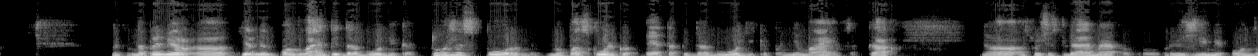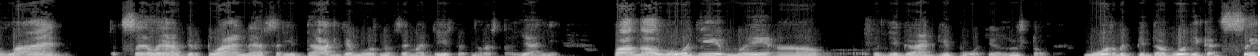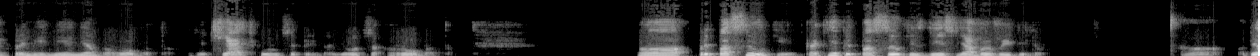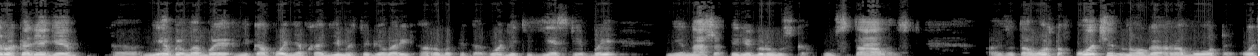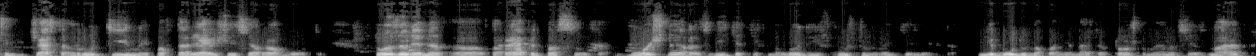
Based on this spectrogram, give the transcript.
Например, а, термин онлайн-педагогика тоже спорный, но поскольку эта педагогика понимается как а, осуществляемая в режиме онлайн, целая виртуальная среда, где можно взаимодействовать на расстоянии, по аналогии мы а, выдвигаем гипотезу, что может быть педагогика с применением робота, где часть функций передается роботам. А, предпосылки. Какие предпосылки здесь я бы выделил? А, во-первых, коллеги, э, не было бы никакой необходимости говорить о робопедагогике, если бы не наша перегрузка, усталость, из-за того, что очень много работы, очень часто рутинной, повторяющейся работы. В то же время э, вторая предпосылка – мощное развитие технологий искусственного интеллекта. Не буду напоминать о том, что, наверное, все знают,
